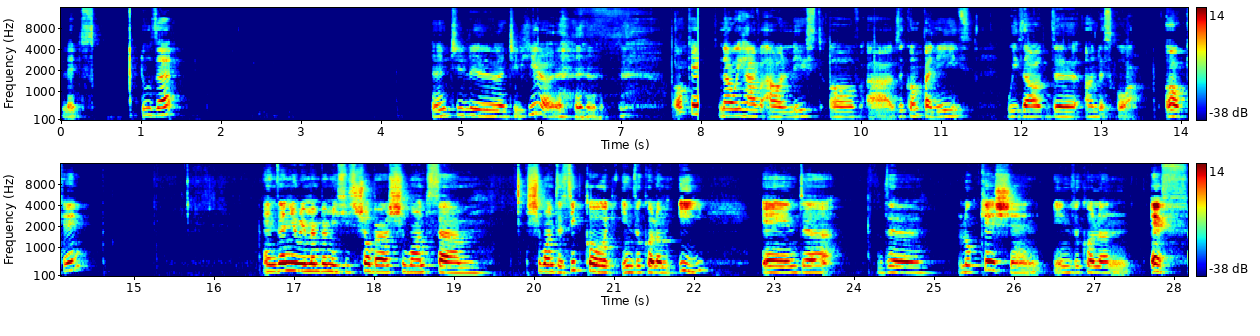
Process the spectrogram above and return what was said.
Let's do that until uh, until here. okay. Now we have our list of uh, the companies without the underscore. Okay. And then you remember Mrs. Schober, she wants um, she wants a zip code in the column E and uh, the location in the column F.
